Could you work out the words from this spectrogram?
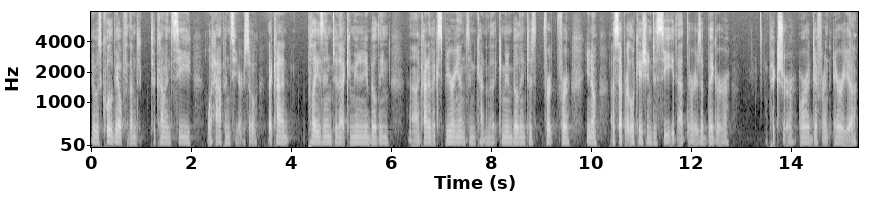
it was cool to be able for them to, to come and see what happens here. So that kind of plays into that community building uh, kind of experience and kind of the community building to for for you know a separate location to see that there is a bigger picture or a different area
